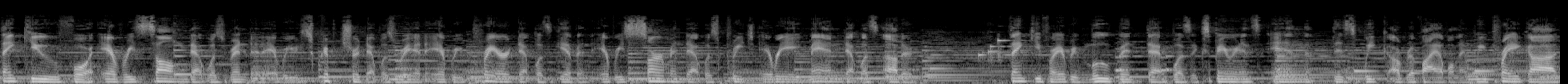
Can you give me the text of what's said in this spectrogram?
Thank you for every song that was rendered, every scripture that was read, every prayer that was given, every sermon that was preached, every amen that was uttered. Thank you for every movement that was experienced in this week of revival. And we pray, God,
